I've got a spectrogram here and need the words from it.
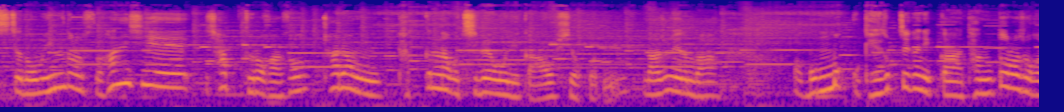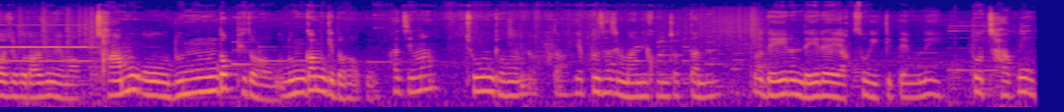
진짜 너무 힘들었어. 1시에 샵 들어가서 촬영 다 끝나고 집에 오니까 9시였거든요. 나중에는 막 못 먹고 계속 찍으니까 당 떨어져가지고 나중에 막 잠오고 눈 덮이더라고. 눈 감기더라고. 하지만 좋은 경험이었다. 예쁜 사진 많이 건졌다는. 또 내일은 내일의 약속이 있기 때문에 또 자고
